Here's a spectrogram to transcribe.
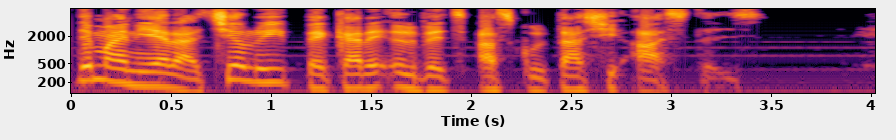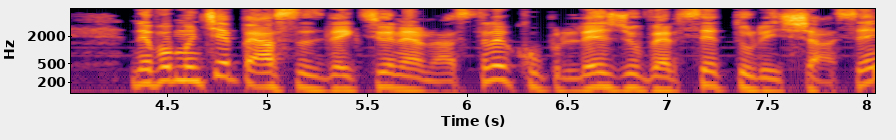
de maniera celui pe care îl veți asculta și astăzi. Ne vom începe astăzi lecțiunea noastră cu prilejul versetului 6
